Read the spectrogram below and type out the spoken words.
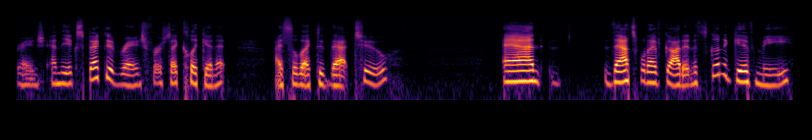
range. And the expected range, first I click in it. I selected that too. And that's what I've got. And it's going to give me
